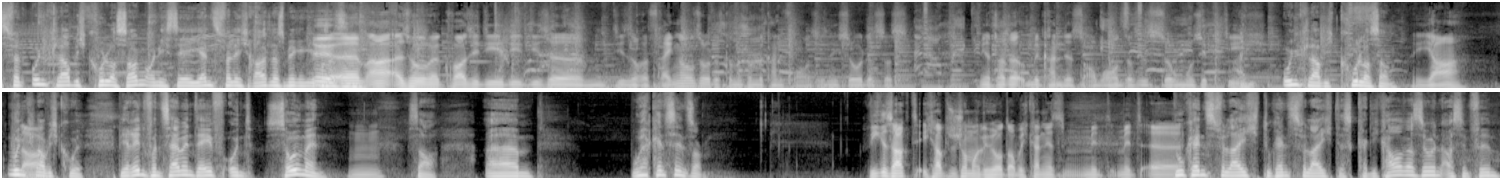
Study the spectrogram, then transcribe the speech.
Was für ein unglaublich cooler Song und ich sehe Jens völlig ratlos mir gegenüber. Nee, ähm, ah, also äh, quasi die, die, diese, diese Refrain oder so, das kommt mir schon bekannt vor. Es ist nicht so, dass das mir total unbekannt ist, aber das ist so Musik, die Ein unglaublich cooler Song. ja, Unglaublich cool. Wir reden von Sam Dave und Soulman. hm. So. Ähm, woher kennst du den Song? Wie gesagt, ich habe es schon mal gehört, aber ich kann jetzt mit, mit äh, Du kennst vielleicht, du kennst vielleicht das, die Coverversion aus dem Film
